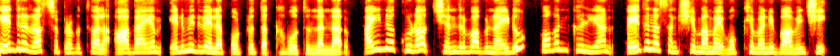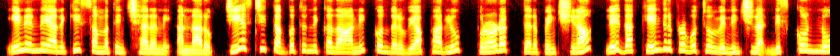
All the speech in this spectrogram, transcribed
కేంద్ర రాష్ట్ర ప్రభుత్వాల ఆదాయం ఎనిమిది వేల కోట్లు తగ్గబోతుందన్నారు అయినా కూడా చంద్రబాబు నాయుడు పవన్ కళ్యాణ్ పేదల సంక్షేమమే ముఖ్యమని భావించి ఈ నిర్ణయానికి సమ్మతించారని అన్నారు. జీఎస్టీ తగ్గుతుంది కదా అని కొందరు వ్యాపారులు ప్రోడక్ట్ ధర పెంచినా లేదా కేంద్ర ప్రభుత్వం విధించిన డిస్కౌంట్ను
